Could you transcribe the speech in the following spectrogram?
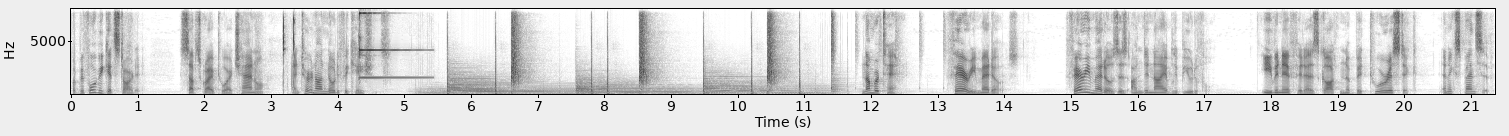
But before we get started, subscribe to our channel and turn on notifications. Number 10. Fairy Meadows Fairy Meadows is undeniably beautiful, even if it has gotten a bit touristic and expensive.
